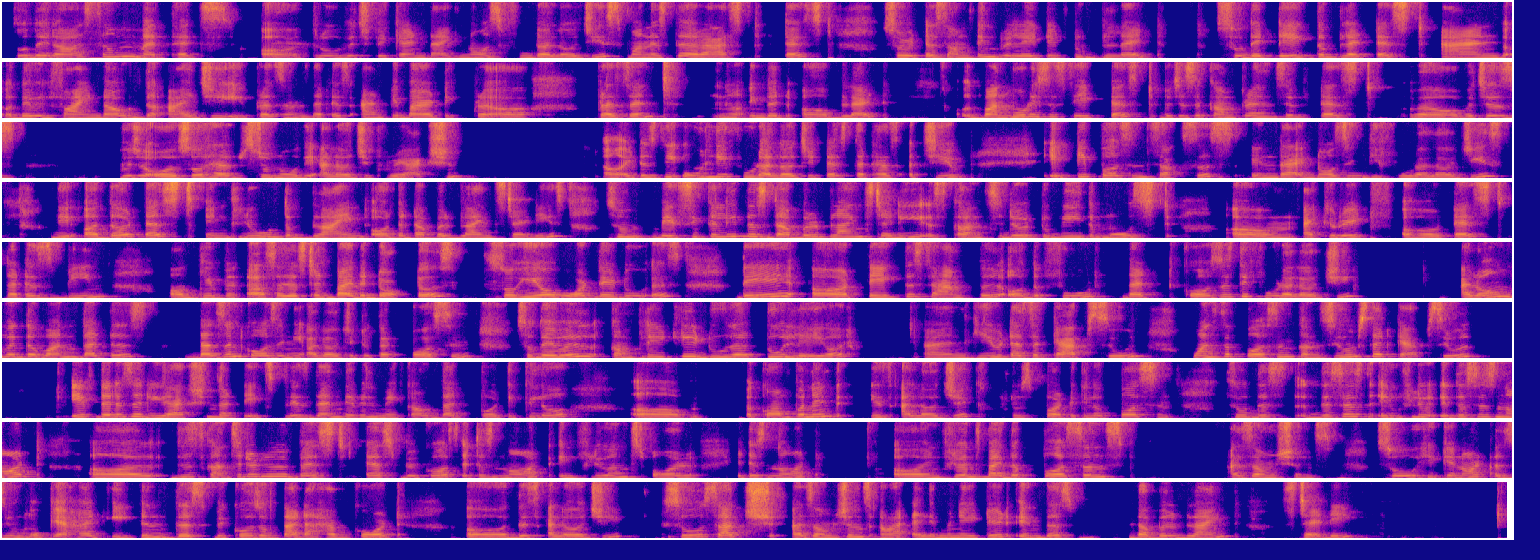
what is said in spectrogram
So there are some methods uh, through which we can diagnose food allergies. One is the RAST test. So it is something related to blood. So they take the blood test and they will find out the IgE presence, that is antibiotic uh, present in the uh, blood. One more is a SAKE test, which is a comprehensive test, uh, which is which also helps to know the allergic reaction. Uh, it is the only food allergy test that has achieved 80% success in diagnosing the food allergies. The other tests include the blind or the double blind studies. So basically this double blind study is considered to be the most um, accurate uh, test that has been uh, given uh, suggested by the doctors. So here what they do is they uh, take the sample or the food that causes the food allergy along with the one that is doesn't cause any allergy to that person. So they will completely do the two layer and give it as a capsule. Once the person consumes that capsule, if there is a reaction that takes place, then they will make out that particular uh, component is allergic to particular person. So this this is influ this is not uh, this is considered the best test because it is not influenced or it is not uh, influenced by the person's assumptions. So he cannot assume, okay, I had eaten this because of that I have got uh, this allergy. So such assumptions are eliminated in this double blind study.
